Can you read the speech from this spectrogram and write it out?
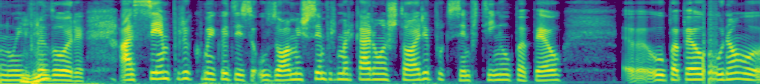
no Uhum. imperador há sempre, como é que eu disse, os homens sempre marcaram a história porque sempre tinham o papel o papel não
